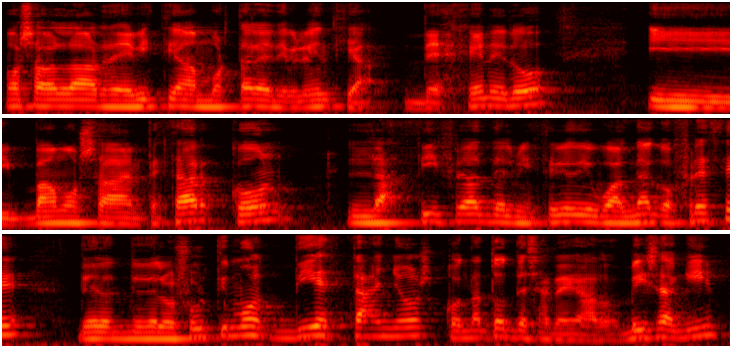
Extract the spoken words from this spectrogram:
Vamos a hablar de víctimas mortales de violencia de género y vamos a empezar con las cifras del Ministerio de Igualdad que ofrece desde los últimos 10 años con datos desagregados. Veis aquí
